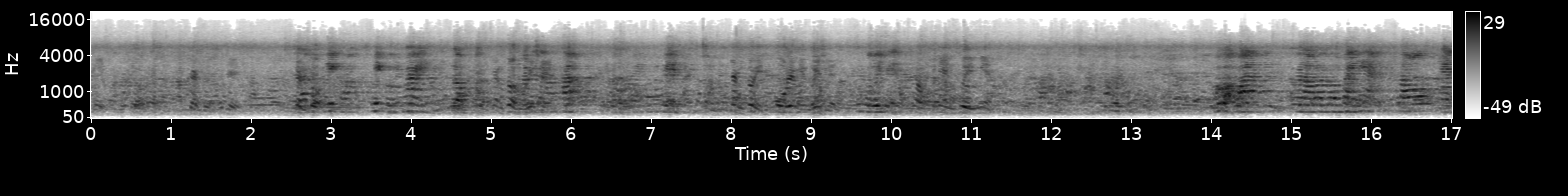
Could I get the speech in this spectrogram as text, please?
对，这样子，而且这 แล้ 样 วก็ 做 พลิกพลิกคนไข้ลง 这样做很危险， ครับเป็น 这样对过量也危险， ผู้วิเศษ 要面对面。 เขาบอกว่าเวลาเราลงไปเนี่ย เราแอน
